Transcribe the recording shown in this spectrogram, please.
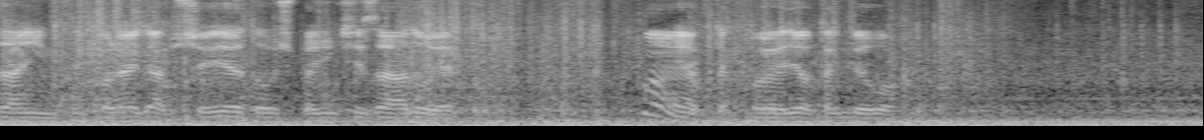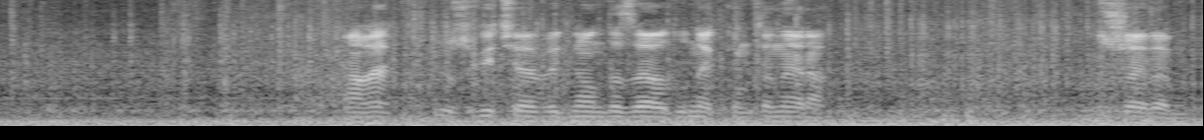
Zanim ten kolega przyjedzie, to już pewnie się załaduje. No jak tak powiedział, tak było. Ale już wiecie, wygląda załadunek kontenera drzewem.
